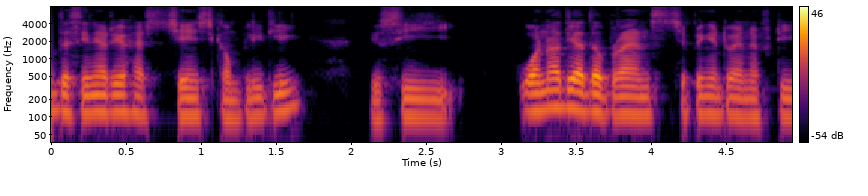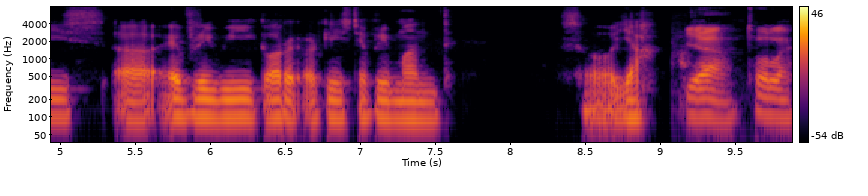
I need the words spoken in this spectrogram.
the scenario has changed completely. You see one or the other brands chipping into NFTs uh, every week or at least every month. So yeah, Yeah, totally.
